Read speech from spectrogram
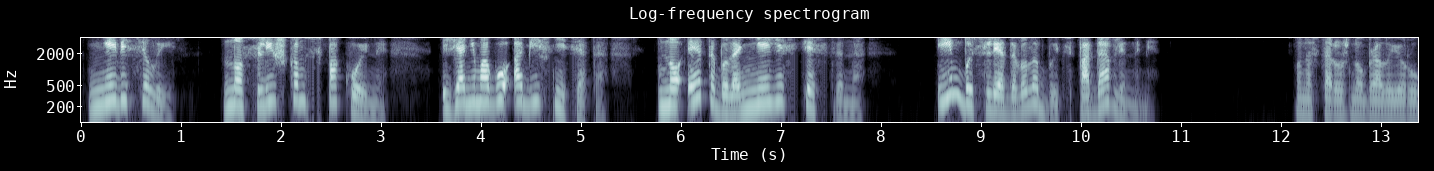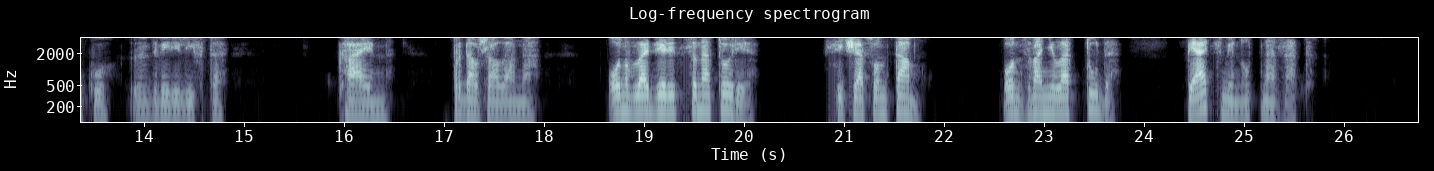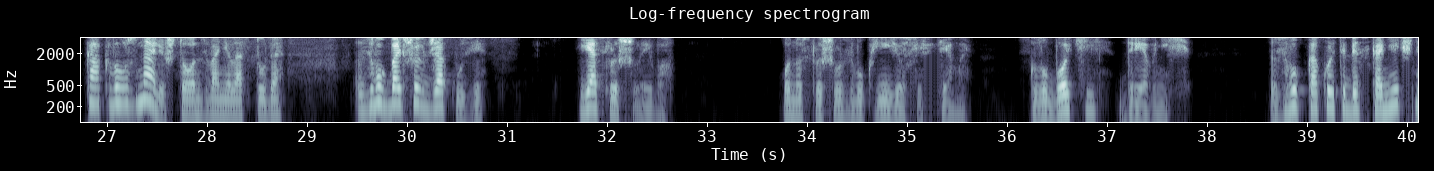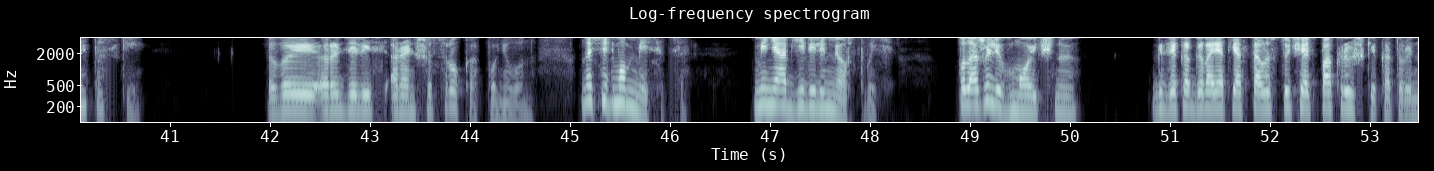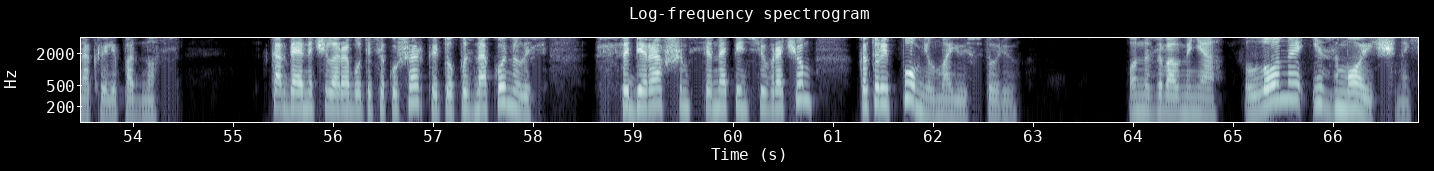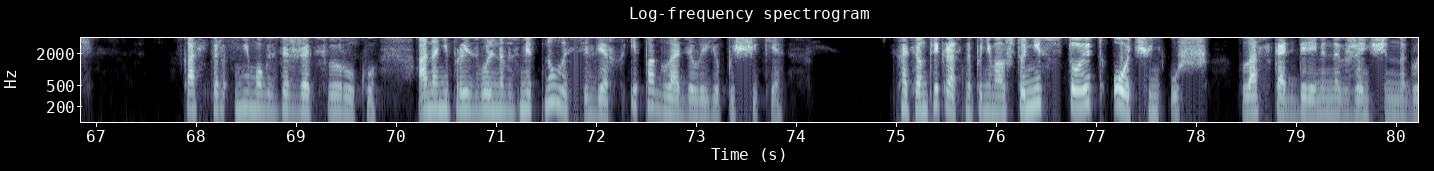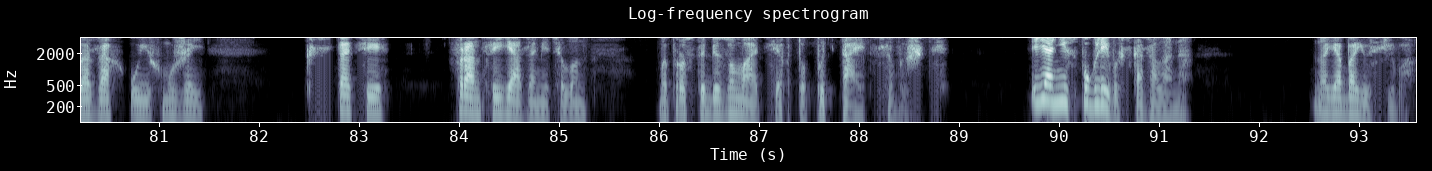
«Не веселы, но слишком спокойны. Я не могу объяснить это, но это было неестественно. Им бы следовало быть подавленными». Он осторожно убрал ее руку с двери лифта. «Каин», — продолжала она, — «он владелец санатория. Сейчас он там. Он звонил оттуда пять минут назад». Как вы узнали, что он звонил оттуда? Звук больших джакузи. Я слышала его. Он услышал звук ее системы. Глубокий, древний. Звук какой-то бесконечной тоски. Вы родились раньше срока, понял он, на седьмом месяце. Меня объявили мертвой. Положили в моечную, где, как говорят, я стала стучать по крышке, которой накрыли поднос. Когда я начала работать акушеркой, то познакомилась с собиравшимся на пенсию врачом, который помнил мою историю. Он называл меня Лона из моечной. Каспер не мог сдержать свою руку. Она непроизвольно взметнулась вверх и погладила ее по щеке. Хотя он прекрасно понимал, что не стоит очень уж ласкать беременных женщин на глазах у их мужей. Кстати, Франц и я, — заметил он, — мы просто без ума от тех, кто пытается выжить. — Я не испугливых, — сказала она, — но я боюсь его.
